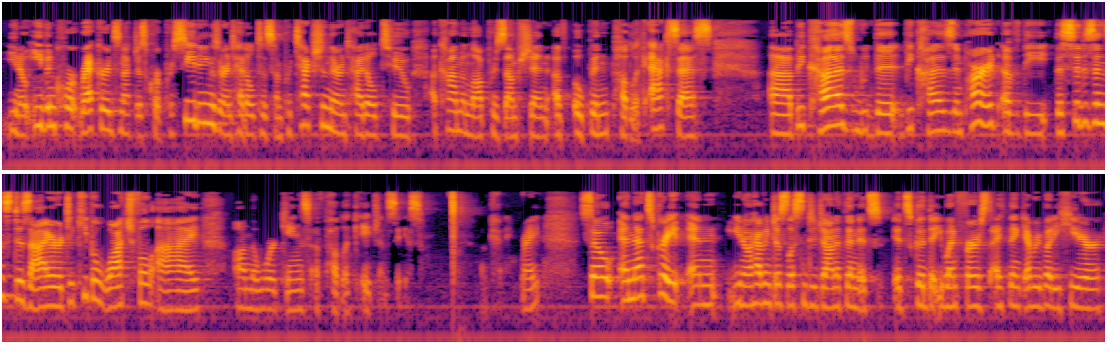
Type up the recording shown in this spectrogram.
you know, even court records, not just court proceedings, are entitled to some protection. They're entitled to a common law presumption of open public access uh, because, the, because in part of the, the citizens' desire to keep a watchful eye on the workings of public agencies. Okay, right? So, and that's great. And, you know, having just listened to Jonathan, it's, it's good that you went first. I think everybody here,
